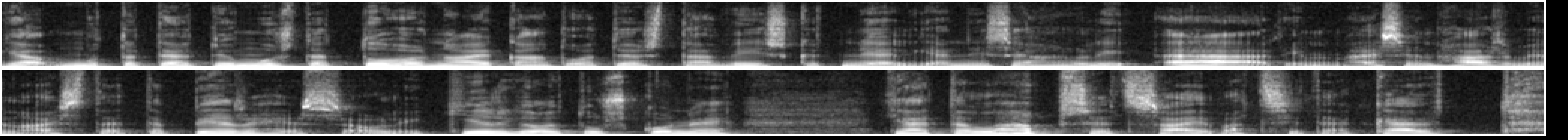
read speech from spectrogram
ja, mutta täytyy muistaa, että tuohon aikaan 1954, niin sehän oli äärimmäisen harvinaista, että perheessä oli kirjoituskone ja että lapset saivat sitä käyttää.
